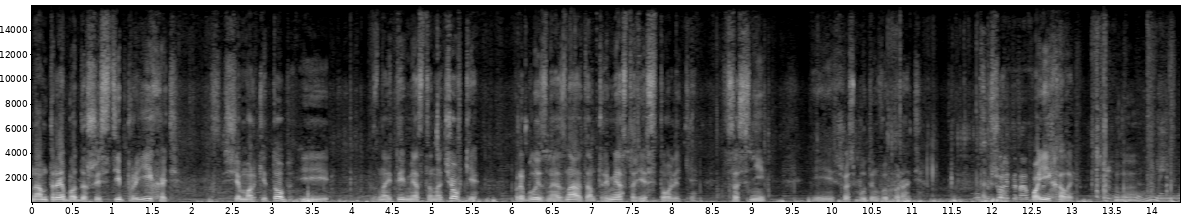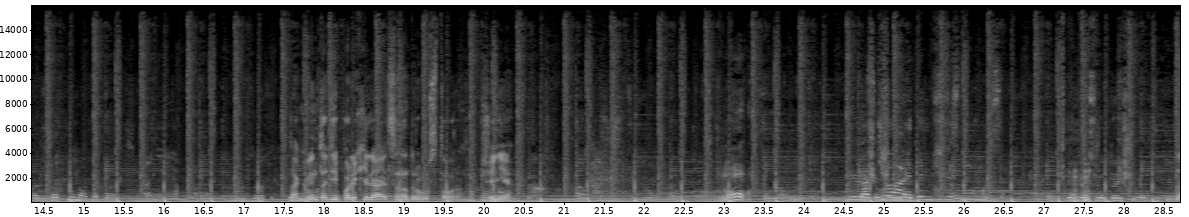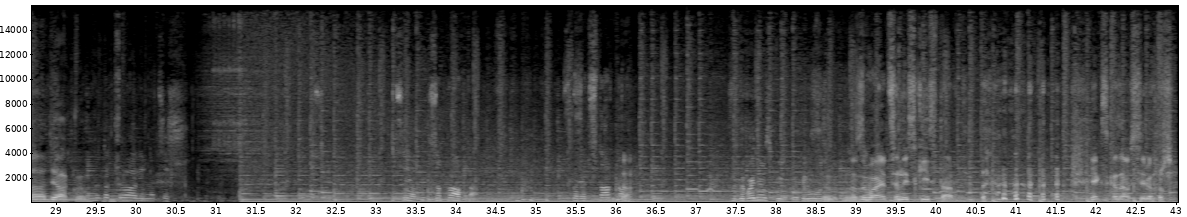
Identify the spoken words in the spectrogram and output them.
Нам треба до 6 приїхати, ще маркетоп і знайти місце ночовки. Приблизно я знаю, там три міста є столики в сосні. І щось будемо вибирати. После що, Поїхали. Так, він тоді перехиляється на другу сторону. Чи ні? Ну, Хотя, это интересная мысль. Я до цього дійшов. да, дякую. Ну так правильно, це ж. Це заправка. Перед стартом. Да. задаванием спирта. Это его Це Називається низький старт. Як сказав Сережа.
